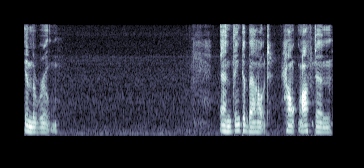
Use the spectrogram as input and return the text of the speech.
in the room? And think about how often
